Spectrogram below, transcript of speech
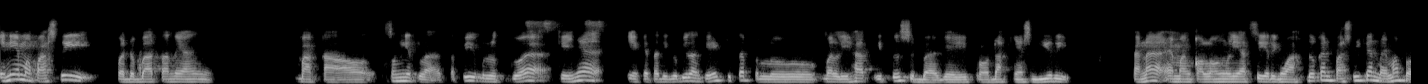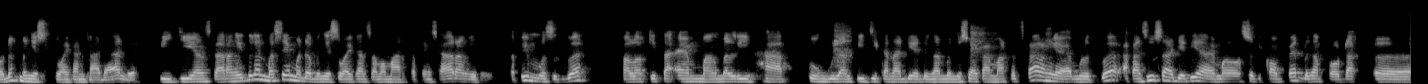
Ini emang pasti perdebatan yang bakal sengit lah, tapi menurut gua kayaknya ya kayak tadi gue bilang kayaknya kita perlu melihat itu sebagai produknya sendiri. Karena emang kalau ngelihat seiring waktu kan pasti kan memang produk menyesuaikan keadaan ya. PG yang sekarang itu kan pasti emang udah menyesuaikan sama market yang sekarang gitu. Tapi maksud gua kalau kita emang melihat keunggulan PG karena dia dengan menyesuaikan market sekarang ya menurut gua akan susah jadi ya emang langsung di compare dengan produk eh,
